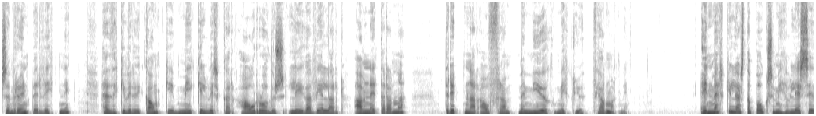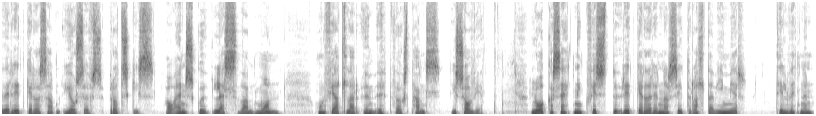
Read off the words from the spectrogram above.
sem raunber vittni hefði ekki verið í gangi mikilvirkar áróðus ligavélar afneitaranna drifnar áfram með mjög miklu fjármagni. Einn merkilegasta bók sem ég hef lesið er Ritgerðasafn Jósefs Brodskís á ensku Less Than One. Hún fjallar um uppvöxt hans í Sovjet. Lokasetning fyrstu Ritgerðarinnar situr alltaf í mér tilvitnun,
